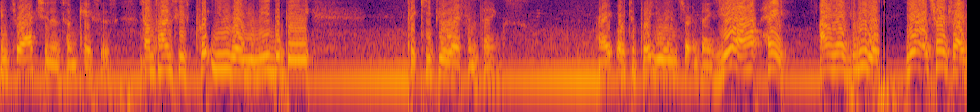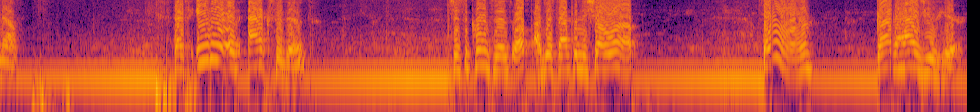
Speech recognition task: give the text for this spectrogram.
interaction in some cases. Sometimes He's put you where you need to be to keep you away from things, right? Or to put you in certain things. You're all, hey, I don't know if you knew this, you're at church right now. That's either an accident, it's just a coincidence, well, I just happened to show up, or God has you here.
